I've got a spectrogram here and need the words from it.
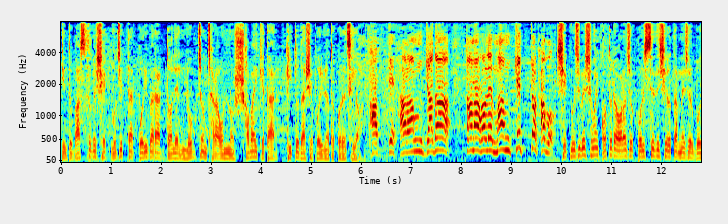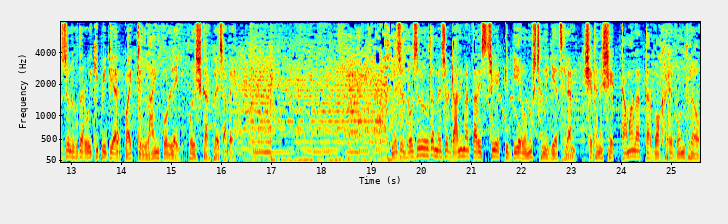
কিন্তু বাস্তবে শেখ মুজিব তার পরিবার আর দলের লোকজন ছাড়া অন্য সবাইকে তার কৃতদাসে পরিণত করেছিল ভাব যে হারাম জাদা, তা না হলে মানচিত্র খাব। শেখ মুজিবের সময় কতটা অরাজক পরিস্থিতি ছিল তা মেজর বজরুল হুদার উইকিপিডিয়ার কয়েকটি লাইন পড়লেই পরিষ্কার হয়ে যাবে। মেজর বজরুল হুদা, মেজর ডালিমার তার স্ত্রী একটি বিয়ের অনুষ্ঠানে গিয়েছিলেন। সেখানে শেখ কামাল আর তার বখাটে বন্ধুরাও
